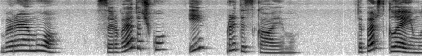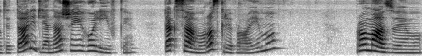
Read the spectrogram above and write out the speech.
беремо серветочку і притискаємо. Тепер склеїмо деталі для нашої голівки. Так само розкриваємо, промазуємо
